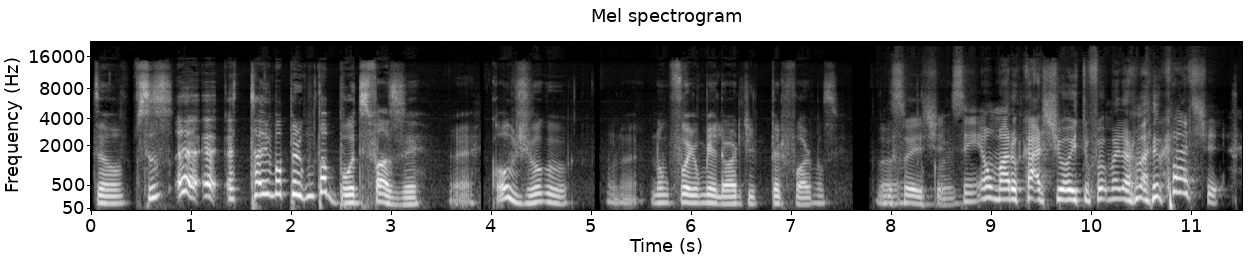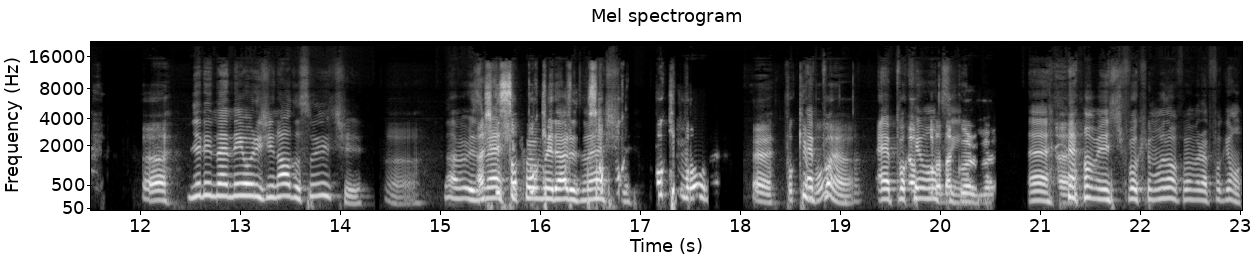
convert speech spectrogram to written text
então, preciso, é, é, é, tá aí uma pergunta boa de se fazer. É, qual jogo né, não foi o melhor de performance? Do da Switch. coisa? Sim, é o Mario Kart 8 foi o melhor Mario Kart. Ah, E ele não é nem original do Switch. ah. Não, o Acho que Smash só foi o melhor Smash. Pokémon, né? É, Pokémon po- é, É é Pokémon, da sim. curva. É, realmente, Pokémon não foi o melhor Pokémon.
